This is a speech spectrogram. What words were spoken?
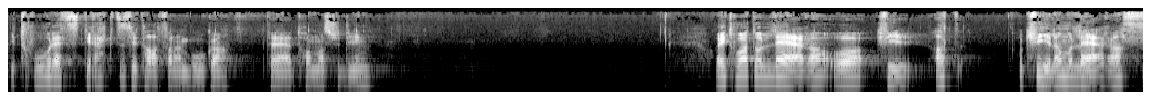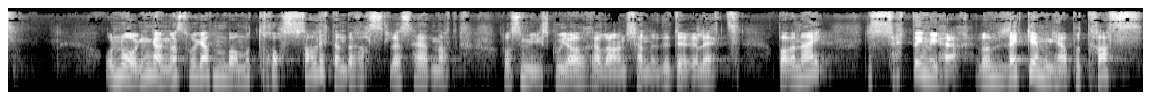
Jeg tror det er et direkte sitat fra den boka til Thomas Judin. Og jeg tror at å lære å hvile, må læres. Og Noen ganger tror jeg at vi bare må trosse litt den rastløsheten. At det var så mye jeg skulle gjøre, eller en kjenner det dirrer litt. Bare nei, da setter jeg meg her, eller legger jeg meg her på trass.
